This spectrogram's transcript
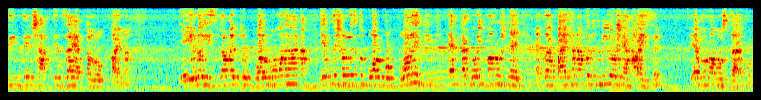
তিন দিন, সাত দিন যায় একটা লোক পায় না। এই হলো ইসলামের যুগ গল্প মনে হয় না? এমনি শুনলে কিন্তু গল্প বলে কি? একটা গরিব মানুষ নেই একটা পায়খানা করে ধুইলেও সে হারাই যায় এমন অবস্থা এখন।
